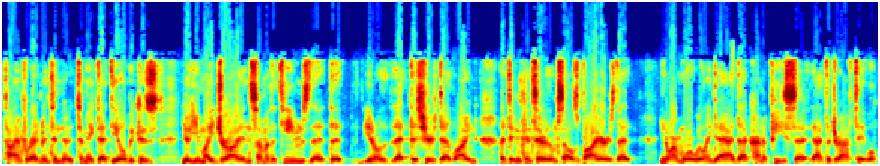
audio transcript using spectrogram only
time for Edmonton to, to make that deal because you know you might draw in some of the teams that that you know that this year's deadline that didn't consider themselves buyers that you know, are more willing to add that kind of piece at, at the draft table.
